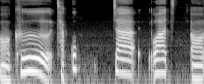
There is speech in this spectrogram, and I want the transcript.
어그 작곡 작곡자와 어,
